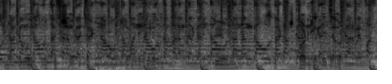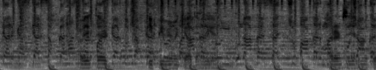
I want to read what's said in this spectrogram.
उसमें वो इसमें कुछ करने के लिए स्क्वाड कर देते अब देखते हैं में क्या था ये करंट सीज़न में तो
